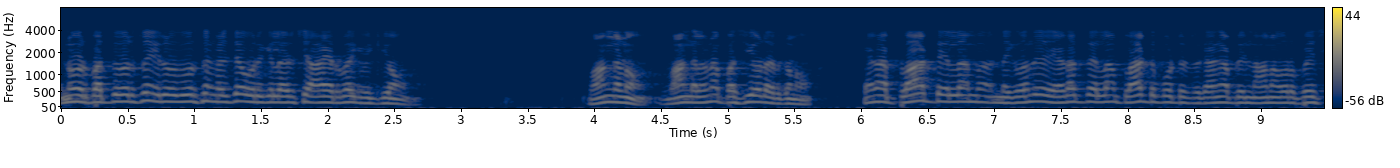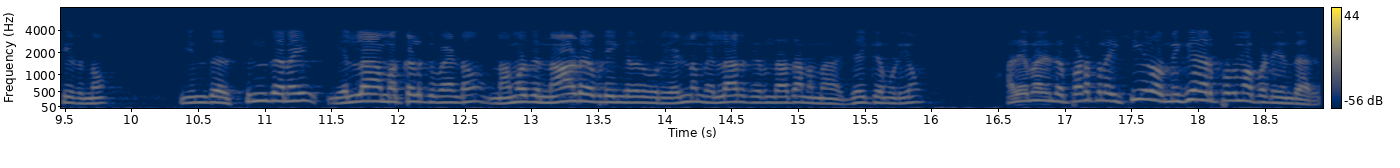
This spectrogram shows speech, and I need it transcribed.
இன்னொரு பத்து வருஷம் இருபது வருஷம் கழிச்சா ஒரு கிலோ அரிசி ஆயிரம் ரூபாய்க்கு விற்கும். வாங்கணும். வாங்கலைன்னா பசியோடு இருக்கணும். ஏன்னா பிளாட் எல்லாமே இன்றைக்கி வந்து இடத்த எல்லாம் பிளாட் போட்டுட்ருக்காங்க அப்படின்னு நான் அவரை பேசிக்கிட்டு இருந்தோம். இந்த சிந்தனை எல்லா மக்களுக்கும் வேண்டும். நமது நாடு அப்படிங்கிறது ஒரு எண்ணம் எல்லாருக்கும் இருந்தால் தான் நம்ம ஜெயிக்க முடியும். அதே மாதிரி இந்த படத்தில் ஹீரோ மிக அற்புதமாக பண்ணியிருந்தார்.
